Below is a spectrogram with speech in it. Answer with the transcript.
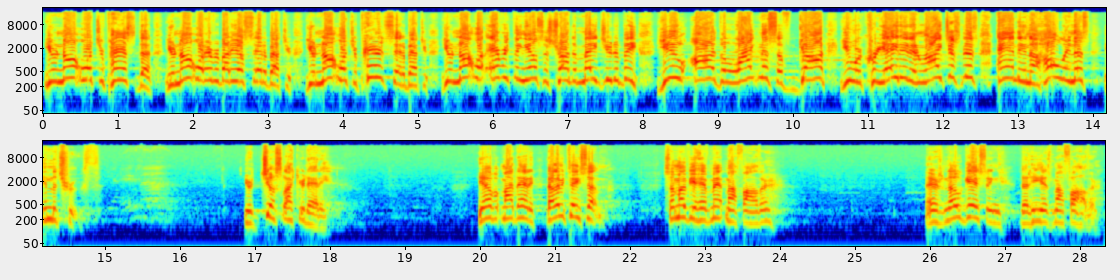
You're not what your past done. You're not what everybody else said about you. You're not what your parents said about you. You're not what everything else has tried to make you to be. You are the likeness of God. You were created in righteousness and in the holiness in the truth. You're just like your daddy. Yeah, but my daddy. Now let me tell you something. Some of you have met my father. There's no guessing that he is my father.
